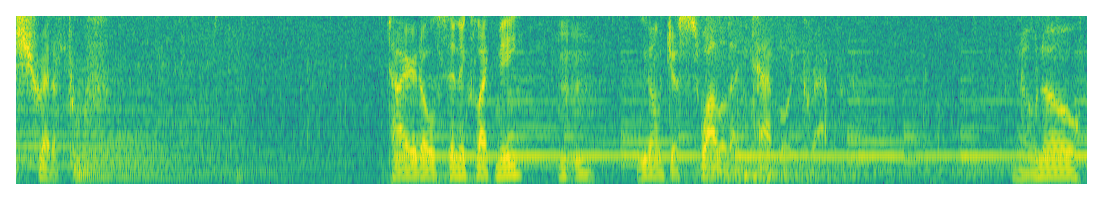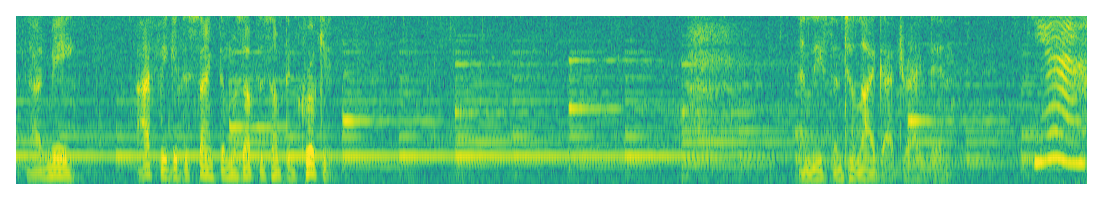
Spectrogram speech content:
a shred of proof. Tired old cynics like me? Mm-mm. We don't just swallow that tabloid crap. No, no, not me. I figured the Sanctum was up to something crooked. At least until I got dragged in. Yeah.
